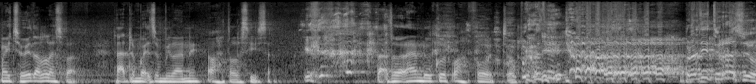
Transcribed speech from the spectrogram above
Meja teles, Pak. Tak demek cemilane, wah teles sisa. tak telan dukur, wah kocok. Berarti terus yo.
